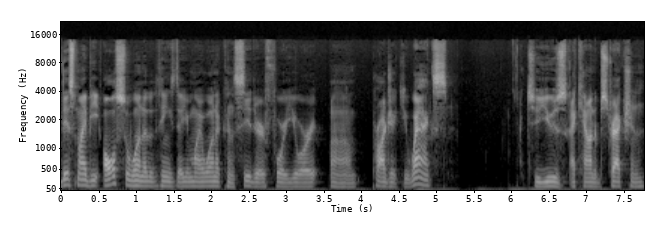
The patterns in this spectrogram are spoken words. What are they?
this might be also one of the things that you might want to consider for your um, project UX to use account abstraction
